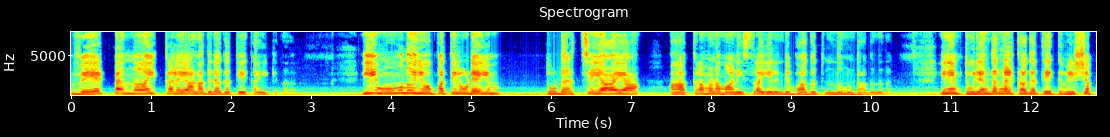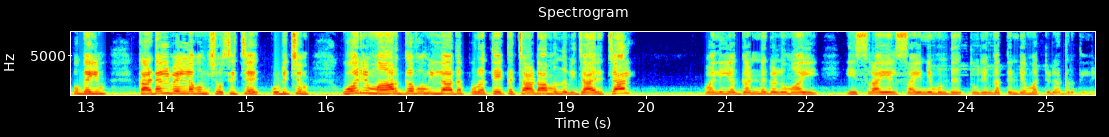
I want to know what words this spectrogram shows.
വേട്ട നായ്ക്കളെയാണ് അതിനകത്തേക്ക് അയക്കുന്നത്. ഈ മൂന്ന് രൂപത്തിലൂടെയും തുടർച്ചയായ ആക്രമണമാണ് ഇസ്രായേലിന്റെ ഭാഗത്തു നിന്നും ഉണ്ടാകുന്നത്. ഇനിയും തുരങ്കങ്ങൾക്കകത്തേക്ക് വിഷപ്പുകയും കടൽ വെള്ളവും ശ്വസിച്ച് കുടിച്ചും ഒരു മാർഗവും ഇല്ലാതെ പുറത്തേക്ക് ചാടാമെന്ന് വിചാരിച്ചാൽ വലിയ ഗണ്ണുകളുമായി ഇസ്രായേൽ സൈന്യമുണ്ട് തുരങ്കത്തിന്റെ മറ്റൊരു അതിർത്തിയിൽ.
